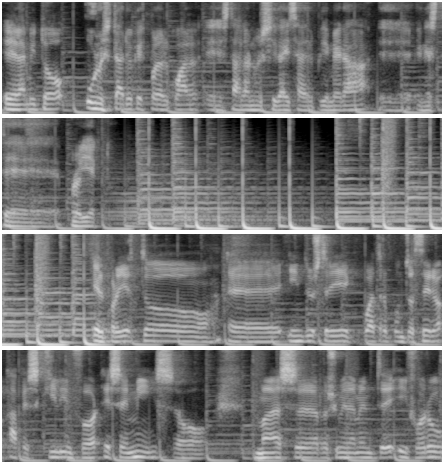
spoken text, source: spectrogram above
el ámbito universitario, que es por el cual está la Universidad Isabel I en este proyecto. El proyecto eh, Industry 4.0 Upskilling for SMEs, o más eh, resumidamente I4U,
